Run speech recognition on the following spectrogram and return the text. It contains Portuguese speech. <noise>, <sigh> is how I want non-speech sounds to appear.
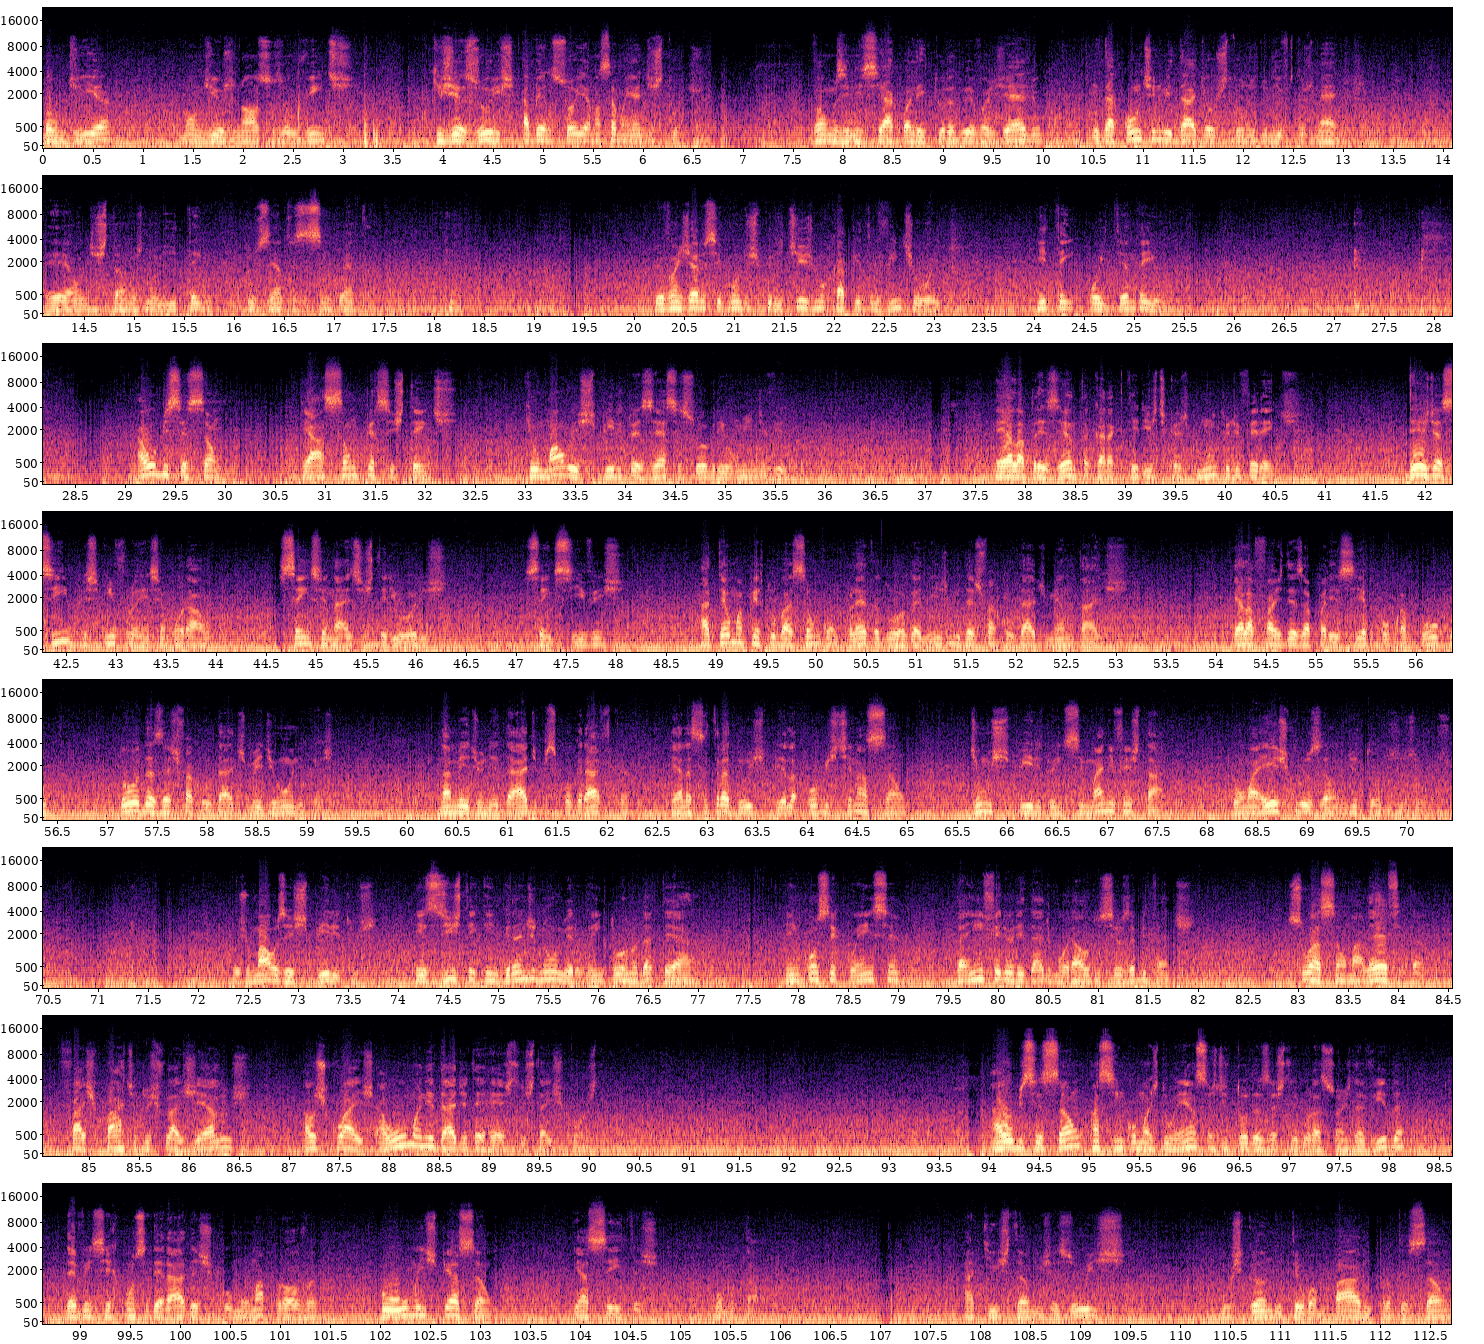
Bom dia, bom dia aos nossos ouvintes. Que Jesus abençoe a nossa manhã de estudos. Vamos iniciar com a leitura do Evangelho e dar continuidade ao estudo do Livro dos Médios, é onde estamos no item 250. O Evangelho segundo o Espiritismo, capítulo 28, item 81. A obsessão é a ação persistente que o mau espírito exerce sobre um indivíduo. Ela apresenta características muito diferentes, desde a simples influência moral, sem sinais exteriores, sensíveis, até uma perturbação completa do organismo e das faculdades mentais. Ela faz desaparecer pouco a pouco todas as faculdades mediúnicas. Na mediunidade psicográfica, ela se traduz pela obstinação de um espírito em se manifestar, com a exclusão de todos os outros. Os maus espíritos existem em grande número em torno da Terra, em consequência da inferioridade moral dos seus habitantes. Sua ação maléfica faz parte dos flagelos aos quais a humanidade terrestre está exposta. A obsessão, assim como as doenças de todas as tribulações da vida, devem ser consideradas como uma prova ou uma expiação e aceitas como tal. Aqui estamos, Jesus, buscando o teu amparo e proteção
